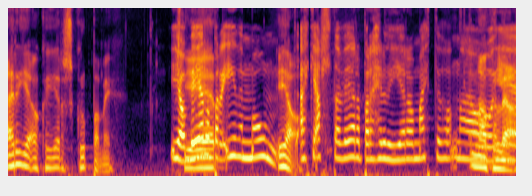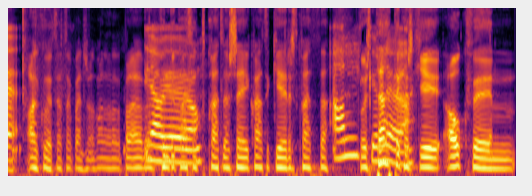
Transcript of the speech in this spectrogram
er ég á hvað ég er að skrúpa mig já, Ég vera er- bara í þeim moment Já. ekki alltaf vera bara, heyrðu, ég er á mætti þarna og nákvæmlega, ég, Æ, guð, þetta er bara, bara, bara Já, fyndi já, hvað, já. þetta- hvað ætlaðu að segja, hvað þetta gerist hvað þetta, þú veist, algjörlega þetta er kannski ákveðin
